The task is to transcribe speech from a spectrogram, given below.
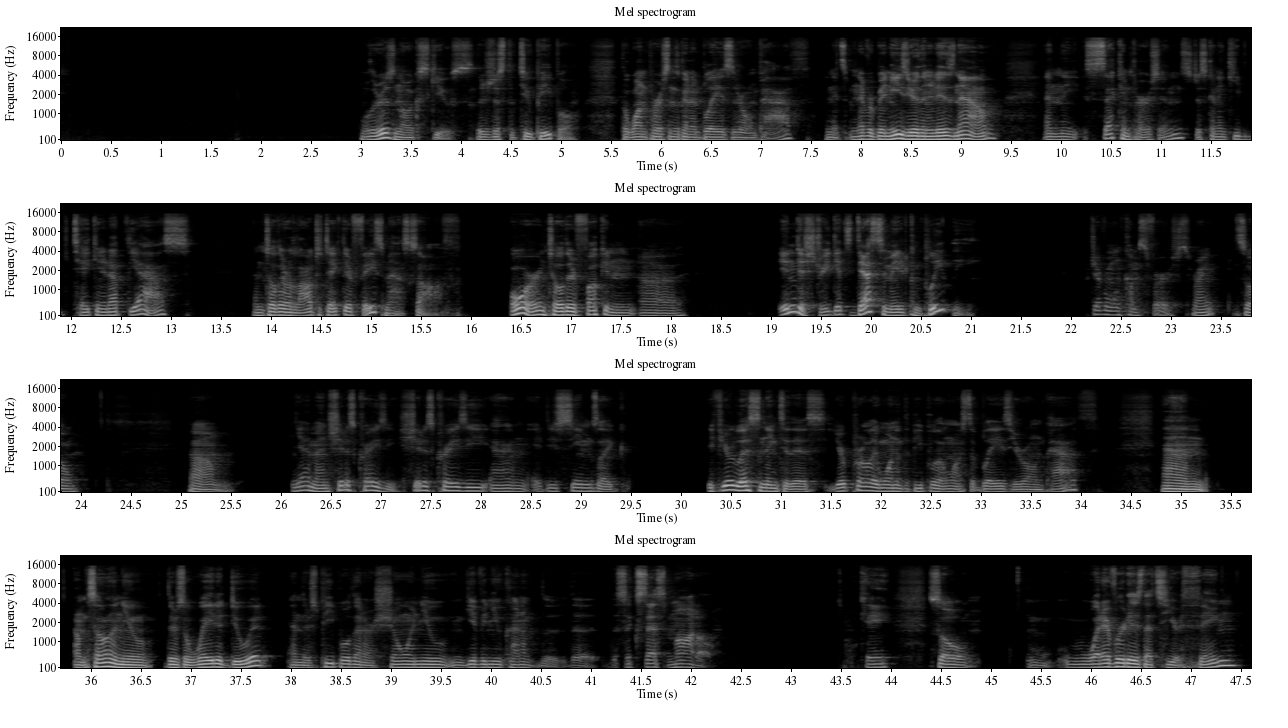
well there is no excuse. There's just the two people. The one person's going to blaze their own path and it's never been easier than it is now and the second person's just going to keep taking it up the ass until they're allowed to take their face masks off or until their fucking uh, industry gets decimated completely. Whichever one comes first right? So um yeah man shit is crazy. Shit is crazy and it just seems like if you're listening to this you're probably one of the people that wants to blaze your own path. And i'm telling you there's a way to do it and there's people that are showing you and giving you kind of the the, the success model. Okay? So whatever it is that's your thing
